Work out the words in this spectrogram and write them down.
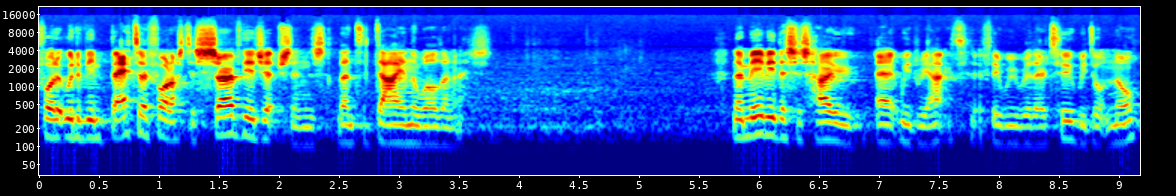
For it would have been better for us to serve the Egyptians than to die in the wilderness. Now, maybe this is how uh, we'd react if they, we were there too. We don't know.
